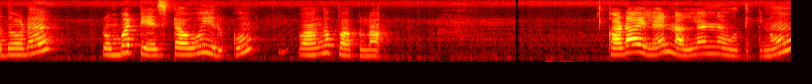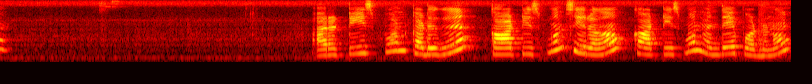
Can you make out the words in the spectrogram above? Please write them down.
அதோட ரொம்ப டேஸ்ட்டாகவும் இருக்கும். வாங்க பார்க்கலாம். கடாயில் நல்லெண்ணெய் ஊற்றிக்கணும் அரை டீஸ்பூன் கடுகு கால் டீஸ்பூன் சீரகம் கால் டீஸ்பூன் வெந்தயம் போடணும்.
